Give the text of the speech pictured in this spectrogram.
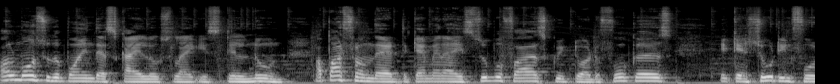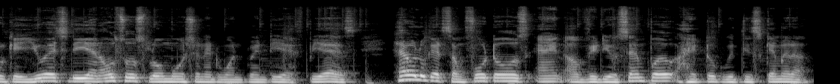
almost to the point that sky looks like it's still noon. Apart from that, the camera is super fast, quick to autofocus, it can shoot in 4K UHD and also slow motion at 120 FPS. Have a look at some photos and a video sample I took with this camera.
